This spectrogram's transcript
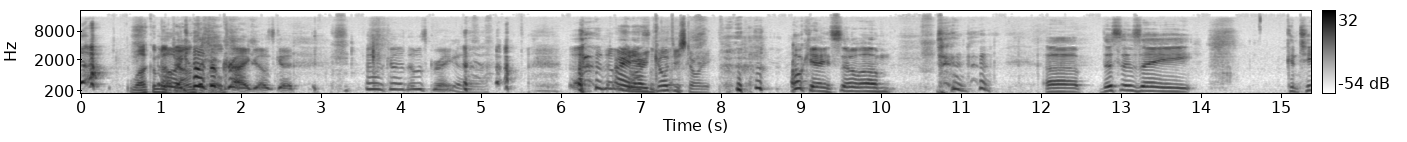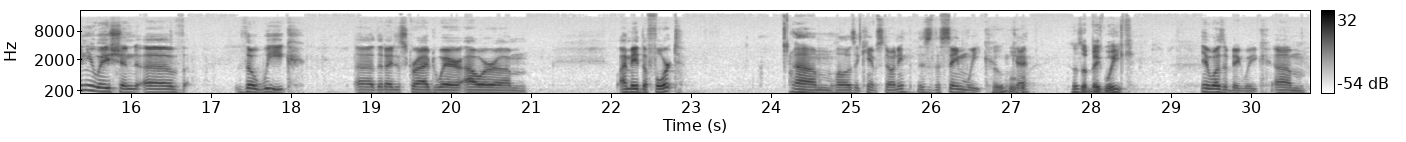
Welcome to Oh my John's gosh, I'm world. crying. That was good. Oh god, that was great. Uh, That was all right, Aaron, go with your story. Okay, so um, uh, this is a continuation of the week uh, that I described, where our um, I made the fort um, while I was at Camp Stony. This is the same week. Ooh. Okay, It was a big week. it was a big week. Um,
